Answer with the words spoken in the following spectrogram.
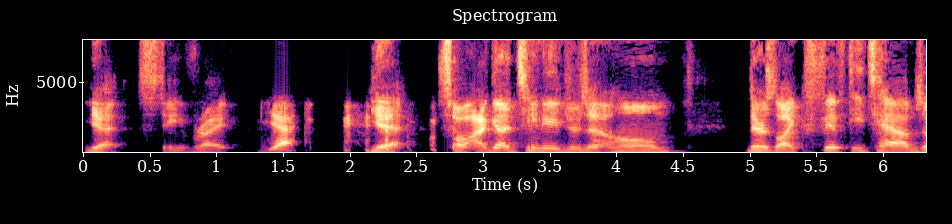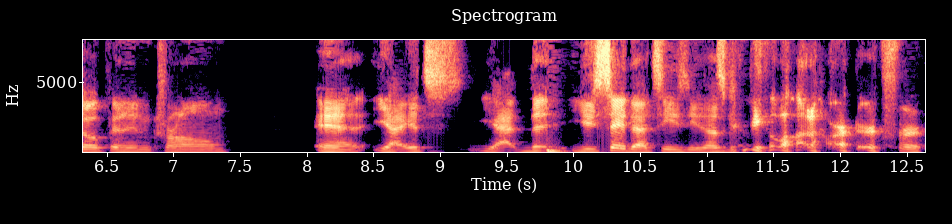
yet, Steve, right? Yet. yet. So I got teenagers at home. There's like 50 tabs open in Chrome. And yeah, it's yeah, the, you say that's easy. That's going to be a lot harder for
